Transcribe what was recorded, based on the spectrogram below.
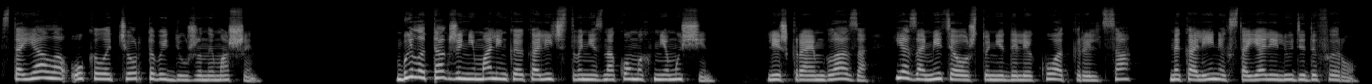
стояло около чертовой дюжины машин. Было также немаленькое количество незнакомых мне мужчин. Лишь краем глаза я заметила, что недалеко от крыльца на коленях стояли люди де Ферро.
